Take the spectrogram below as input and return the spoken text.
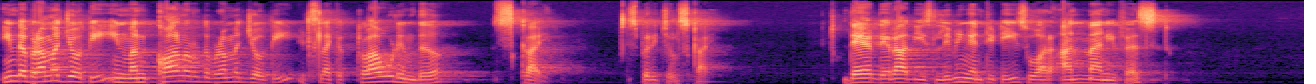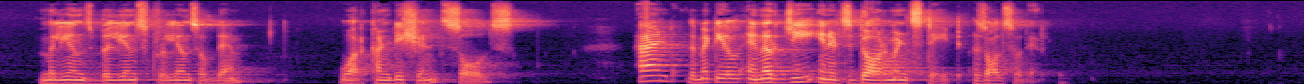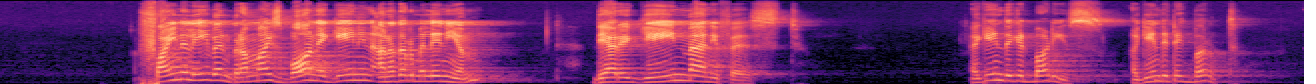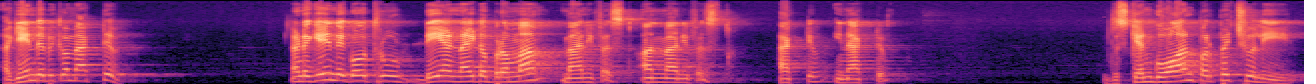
In the Brahmajyoti, in one corner of the Brahmajyoti, it's like a cloud in the sky, spiritual sky. There, there are these living entities who are unmanifest millions, billions, trillions of them who are conditioned souls, and the material energy in its dormant state is also there. Finally, when Brahma is born again in another millennium, they are again manifest. Again, they get bodies. Again, they take birth. Again, they become active. And again they go through day and night of Brahma, manifest, unmanifest, active, inactive. This can go on perpetually.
